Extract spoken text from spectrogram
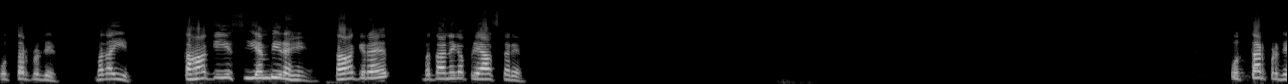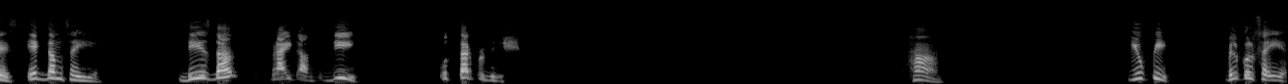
उत्तर प्रदेश। बताइए, कहाँ के ये सीएम भी रहे हैं? कहाँ के रहे? बताने का प्रयास करें। उत्तर प्रदेश, एकदम सही है। D is the right answer D Uttar Pradesh. हाँ। यूपी बिल्कुल सही है।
